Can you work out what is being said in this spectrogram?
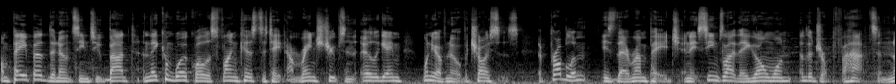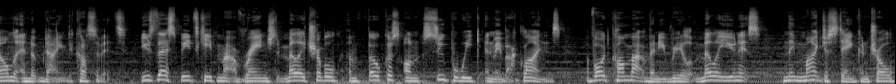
On paper, they don't seem too bad, and they can work well as flankers to take down ranged troops in the early game when you have no other choices. The problem is their rampage, and it seems like they go on one at the drop of a hat and normally end up dying because of it. Use their speed to keep them out of ranged and melee trouble, and focus on super weak enemy backlines. Avoid combat with any real melee units, and they might just stay in control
